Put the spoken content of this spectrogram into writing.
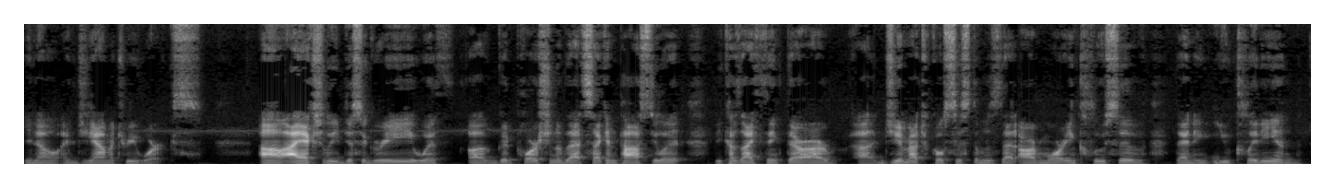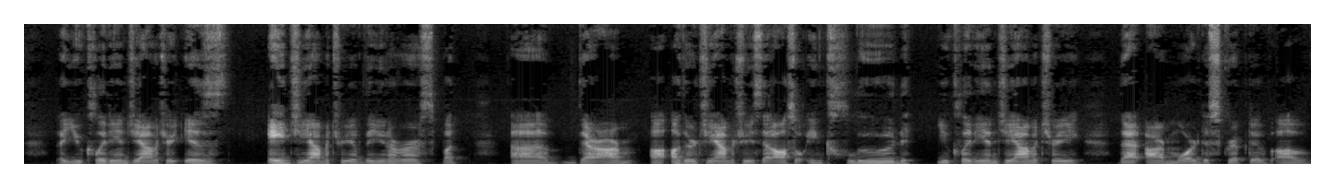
you know, and geometry works. Uh, I actually disagree with a good portion of that second postulate because I think there are uh, geometrical systems that are more inclusive than Euclidean. The Euclidean geometry is a geometry of the universe, but uh, there are uh, other geometries that also include Euclidean geometry that are more descriptive of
